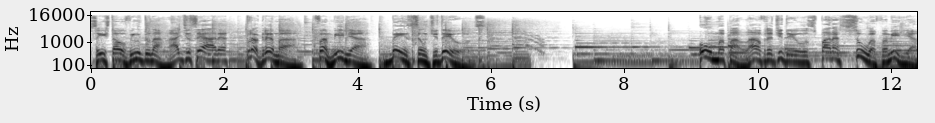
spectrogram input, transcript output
Você está ouvindo na Rádio Ceará, programa Família, Bênção de Deus. Uma palavra de Deus para a sua família.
